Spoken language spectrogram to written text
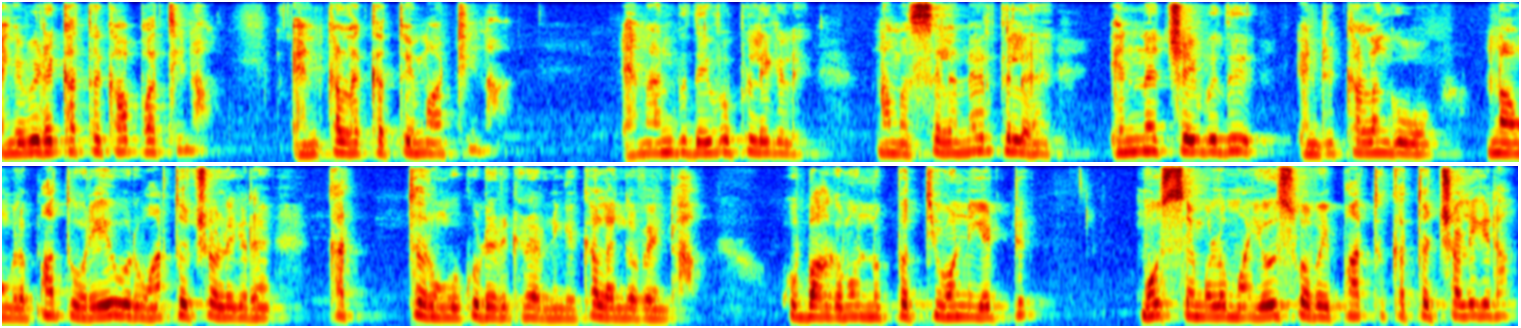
எங்கள் வீடை கத்தை காப்பாற்றினா என் கலக்கத்தை மாற்றினா. என் அன்பு தெய்வ பிள்ளைகளே நம்ம சில நேரத்தில் என்ன செய்வது என்று கலங்குவோம். நான் உங்களை பார்த்து ஒரே ஒரு வார்த்தை சொல்லுகிறேன். கத்தர் உங்கள் கூட இருக்கிறார் நீங்கள் கலங்க வேண்டாம். உபாகமம் முப்பத்தி ஒன்று எட்டு. மோசை மூலமாக யோசுவை பார்த்து கத்த சொல்லுகிறார்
